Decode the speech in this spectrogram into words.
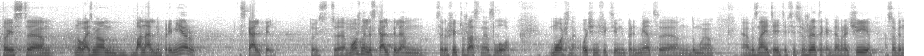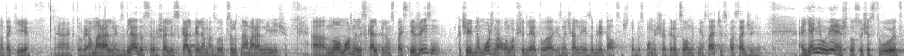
То есть, э, ну, возьмем банальный пример, скальпель. То есть э, можно ли скальпелем совершить ужасное зло? Можно. Очень эффективный предмет. Э, думаю, э, вы знаете эти все сюжеты, когда врачи, особенно такие, которые аморальных взглядов, совершали скальпелем абсолютно аморальные вещи. Но можно ли скальпелем спасти жизнь? Очевидно, можно. Он вообще для этого изначально изобретался, чтобы с помощью операционных вмешательств спасать жизнь. Я не уверен, что существуют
